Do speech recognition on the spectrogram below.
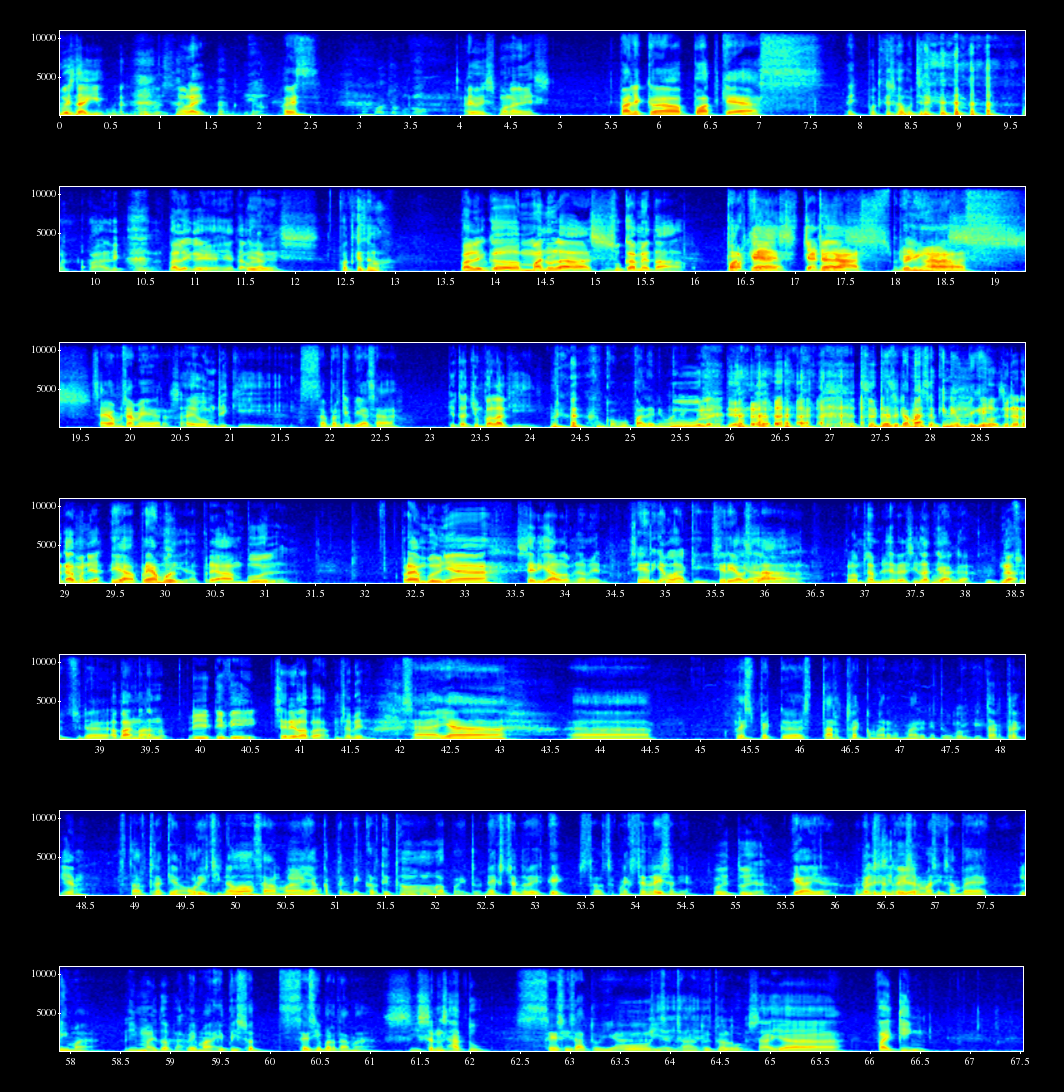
Wis iki. Mulai. Wes, Ayo wis, mulai wis. balik ke podcast. Eh, podcast apa? Buat Balik. Balik ke ya, ya tak Iya, ulang iya. wis. podcast apa? Balik ke Manula Suka Metal. Podcast Cadas, Beringas. Saya Om Samir. Saya Om Diki. Seperti biasa. Kita jumpa lagi. Kok mau ini ya. sudah sudah masuk ini Om Diki. Oh, sudah rekaman ya? Iya, preambul. Oh, iya, preambul. Preambulnya serial Om Samir. Serial lagi, serial silat. Kalau Om Samir serial silat Enggak, ya? enggak. Enggak. Su- sudah Apa? lama. Nonton di TV serial apa Om Samir? Saya eh, flashback ke Star Trek kemarin-kemarin itu. Oh, Diki. Star Trek yang Star Trek yang original sama Mm-mm. yang Captain Picard itu apa itu Next Generation eh Star Trek Next Generation ya Oh itu ya. ya ya Kembali Next Generation ya? masih sampai 5 Lima itu apa? 5 episode sesi pertama Season 1. sesi satu ya oh iya. season iya, satu iya. itu Kalau saya Viking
